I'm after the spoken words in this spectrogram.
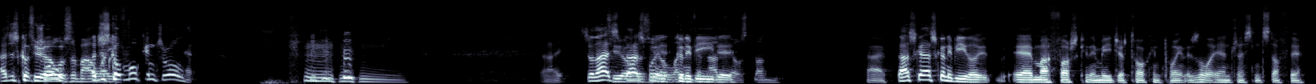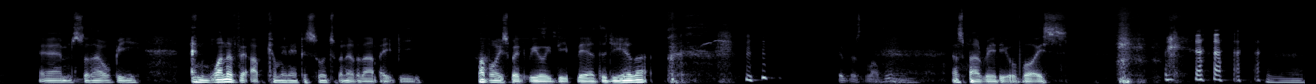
I just got Two trolled. hours of my I just got more controlled. Right. So that's Two that's going to be the. Aye. that's that's going to be like uh, my first kind of major talking point. There's a lot of interesting stuff there, um, so that will be in one of the upcoming episodes, whenever that might be. My voice went really deep there. Did you hear that? It was lovely. That's my radio voice. Mhm.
